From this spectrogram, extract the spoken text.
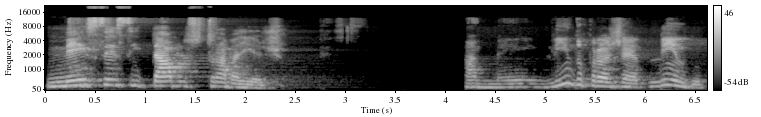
Necessitamos trabalhar juntos. Amém. Lindo projeto, lindo.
